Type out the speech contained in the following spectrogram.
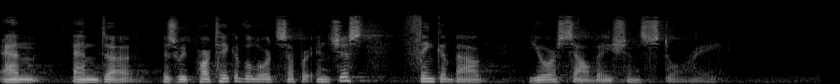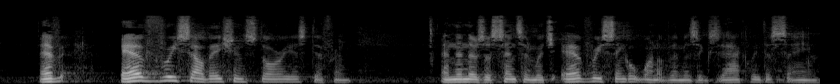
and, and uh, as we partake of the Lord's Supper, and just think about your salvation story. Every, every salvation story is different. And then there's a sense in which every single one of them is exactly the same.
